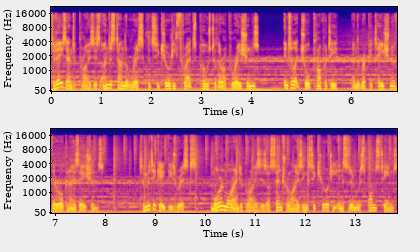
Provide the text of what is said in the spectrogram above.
Today's enterprises understand the risk that security threats pose to their operations, intellectual property, and the reputation of their organizations. To mitigate these risks, more and more enterprises are centralizing security incident response teams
